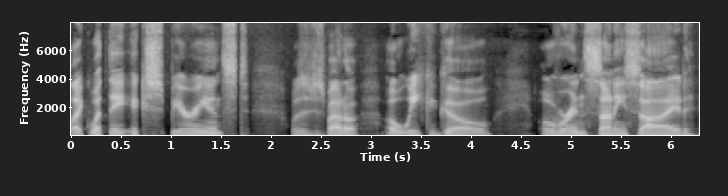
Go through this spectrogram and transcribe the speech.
like what they experienced was just about a, a week ago over in Sunnyside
